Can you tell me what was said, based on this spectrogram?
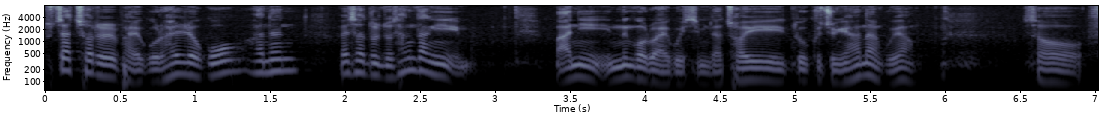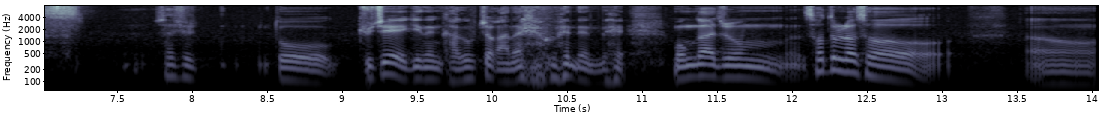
투자처를 발굴하려고 하는 회사들도 상당히 많이 있는 걸로 알고 있습니다. 저희도 그 중에 하나고요. 그래서 사실 또 규제 얘기는 가급적 안 하려고 했는데 뭔가 좀 서둘러서 어,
